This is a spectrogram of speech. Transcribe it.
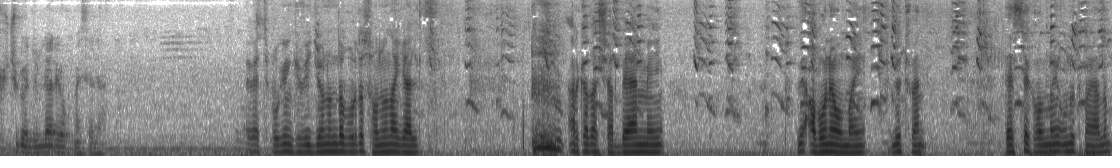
Küçük ödüller yok mesela. Evet bugünkü videonun da burada sonuna geldik. Arkadaşlar beğenmeyi ve abone olmayı lütfen destek olmayı unutmayalım.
